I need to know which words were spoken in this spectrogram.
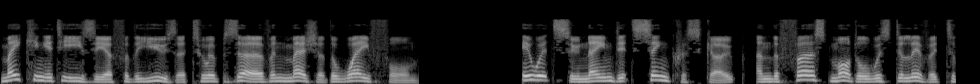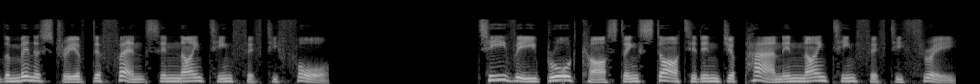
making it easier for the user to observe and measure the waveform. Iwatsu named it Synchroscope, and the first model was delivered to the Ministry of Defense in 1954. TV broadcasting started in Japan in 1953.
